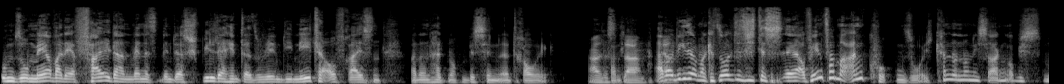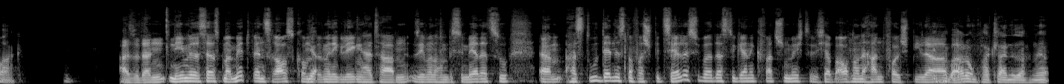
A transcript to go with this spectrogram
Umso mehr war der Fall dann, wenn es, wenn das Spiel dahinter, so wenn die Nähte aufreißen, war dann halt noch ein bisschen äh, traurig. Alles klar. Aber ja. wie gesagt, man sollte sich das äh, auf jeden Fall mal angucken. So, ich kann nur noch nicht sagen, ob ich es mag. Also dann nehmen wir das erstmal mit, wenn es rauskommt, Ja. wenn wir die Gelegenheit haben, sehen wir noch ein bisschen mehr dazu. Ähm, hast du, Dennis, noch was Spezielles, über das du gerne quatschen möchtest? Ich habe auch noch eine Handvoll Spieler, Ich habe auch aber noch ein paar kleine Sachen. Ja.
